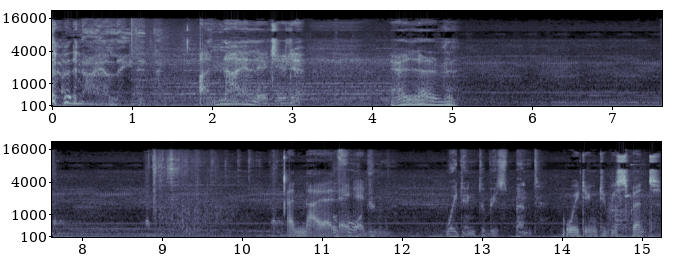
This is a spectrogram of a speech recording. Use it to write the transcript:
Annihilated. Annihilated. Annihilated. waiting to be spent. Waiting to be spent.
